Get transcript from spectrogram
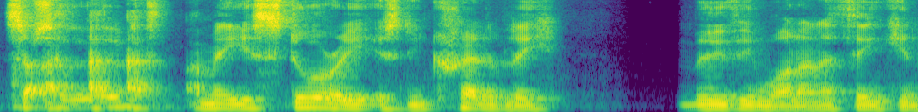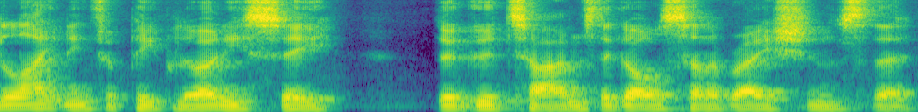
So, I, I, I, mean, your story is an incredibly moving one, and I think enlightening for people who only see the good times, the goal celebrations, the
